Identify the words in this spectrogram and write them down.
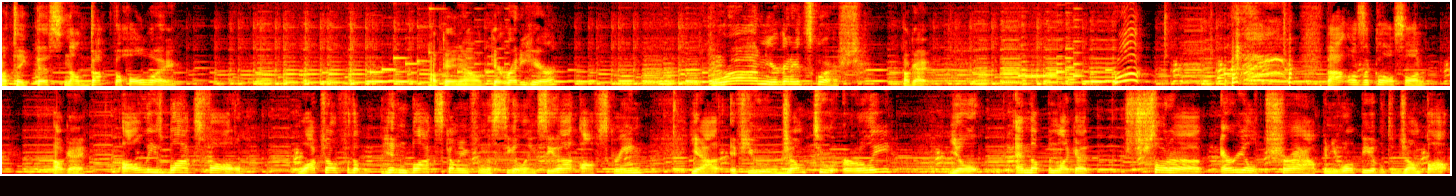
I'll take this and I'll duck the whole way. Okay, now get ready here. Run! You're gonna get squished. Okay. that was a close one. Okay, all these blocks fall. Watch out for the hidden blocks coming from the ceiling. See that off screen? Yeah, if you jump too early, you'll end up in like a sort of aerial trap and you won't be able to jump up.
